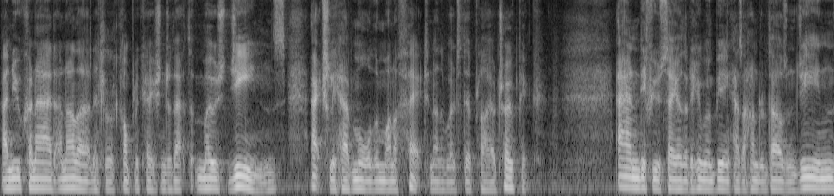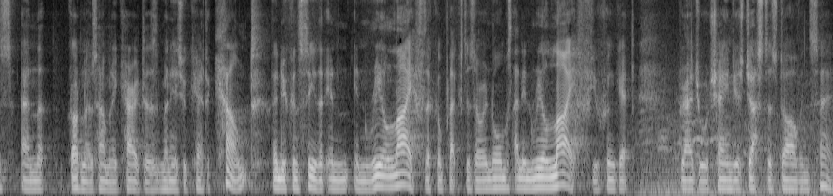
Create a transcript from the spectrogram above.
And you can add another little complication to that, that most genes actually have more than one effect. In other words, they're pleiotropic. And if you say that a human being has 100,000 genes and that God knows how many characters, as many as you care to count, then you can see that in, in real life the complexities are enormous, and in real life you can get gradual changes, just as Darwin said.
